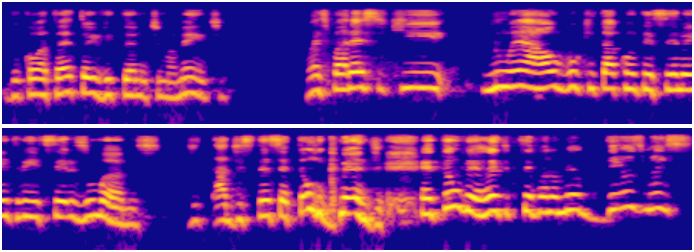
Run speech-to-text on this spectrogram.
do qual até estou evitando ultimamente, mas parece que não é algo que está acontecendo entre seres humanos. A distância é tão grande, é tão berrante que você fala: Meu Deus, mas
